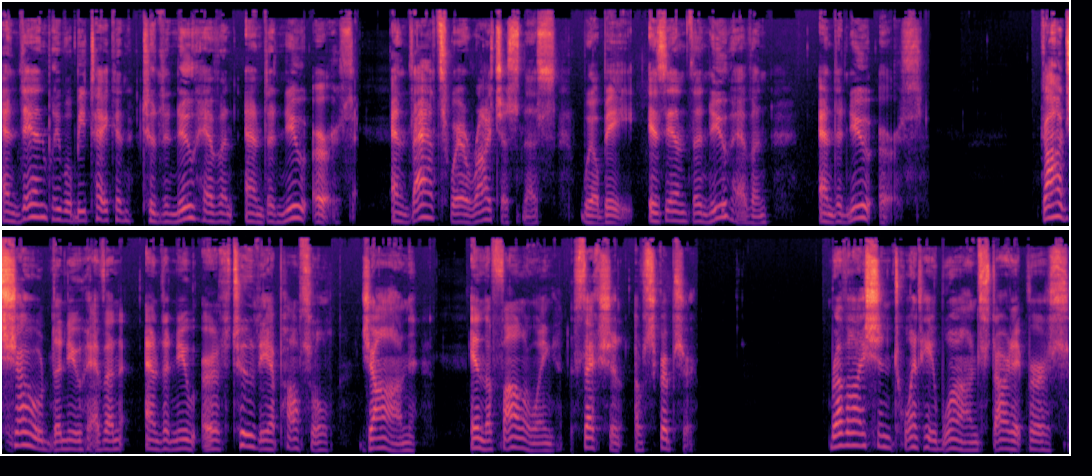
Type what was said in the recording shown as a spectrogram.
and then we will be taken to the new heaven and the new earth, and that's where righteousness will be, is in the new heaven and the new earth. God showed the new heaven and the new earth to the Apostle John in the following section of Scripture. Revelation 21, start at verse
